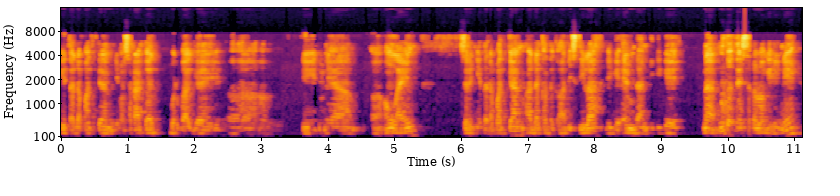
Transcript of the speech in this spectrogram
kita dapatkan di masyarakat berbagai uh, di dunia uh, online sering kita dapatkan ada kata-kata istilah IgM dan IgG. Nah, untuk tes serologi ini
